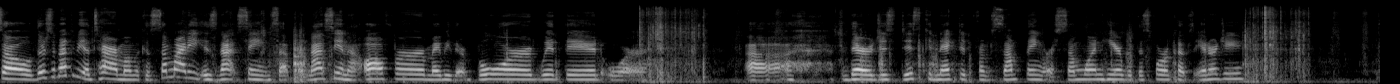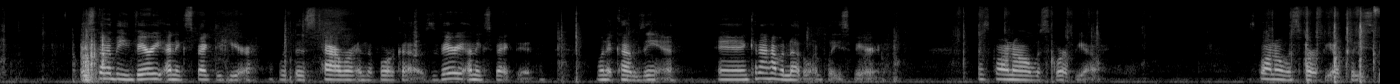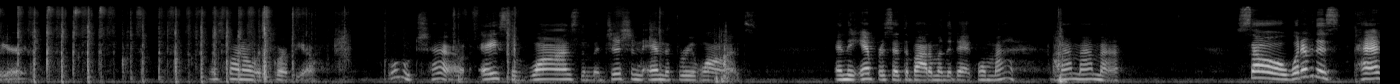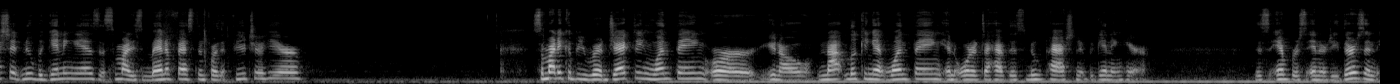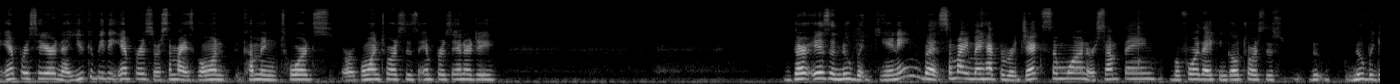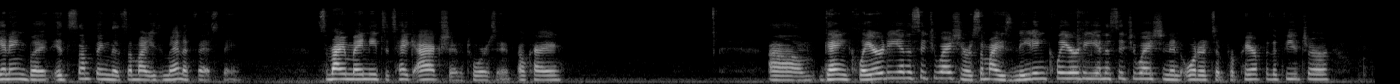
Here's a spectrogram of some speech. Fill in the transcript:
So there's about to be a tower moment because somebody is not seeing something, not seeing an offer. Maybe they're bored with it or uh, they're just disconnected from something or someone here with this Four Cups energy. It's going to be very unexpected here with this tower and the Four Cups. Very unexpected when it comes in. And can I have another one, please, Spirit? What's going on with Scorpio? Going on with Scorpio, please, Spirit? What's going on with Scorpio? Ooh, child. Ace of Wands, the Magician, and the Three of Wands. And the Empress at the bottom of the deck. Oh, my. My, my, my. So, whatever this passionate new beginning is that somebody's manifesting for the future here, somebody could be rejecting one thing or, you know, not looking at one thing in order to have this new passionate beginning here. This Empress energy. There's an Empress here. Now, you could be the Empress or somebody's going, coming towards or going towards this Empress energy there is a new beginning, but somebody may have to reject someone or something before they can go towards this new beginning, but it's something that somebody's manifesting. Somebody may need to take action towards it, okay? Um, gain clarity in a situation or somebody's needing clarity in a situation in order to prepare for the future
